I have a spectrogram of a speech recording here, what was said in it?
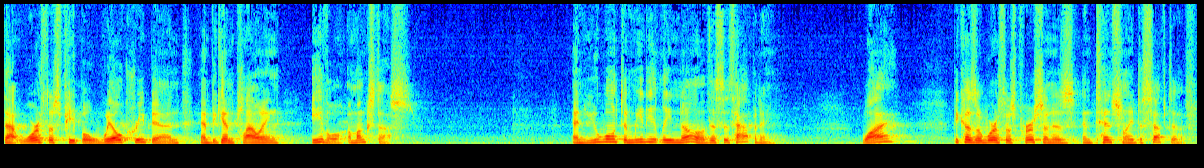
that worthless people will creep in and begin plowing evil amongst us. And you won't immediately know this is happening. Why? Because a worthless person is intentionally deceptive.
